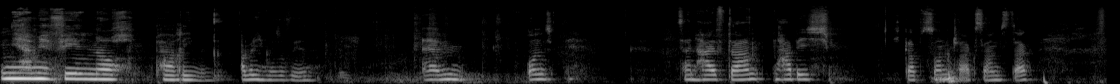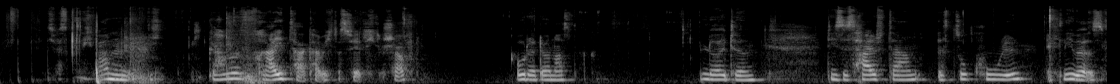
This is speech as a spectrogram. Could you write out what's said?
Ja, mir fehlen noch ein paar Riemen. Aber nicht mehr so viel. Ähm, und sein Halfter habe ich, ich glaube, Sonntag, Samstag. Ich weiß gar nicht wann. Ich ich glaube, Freitag habe ich das fertig geschafft. Oder Donnerstag. Leute, dieses Halfter ist so cool. Ich liebe es.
